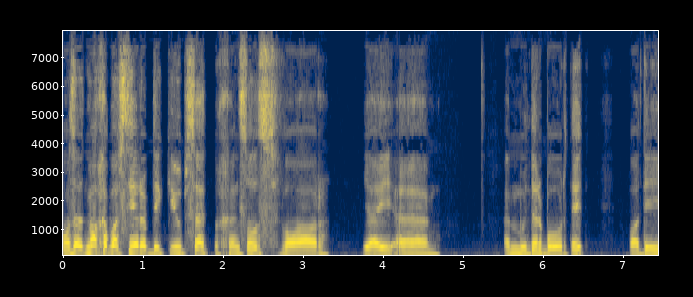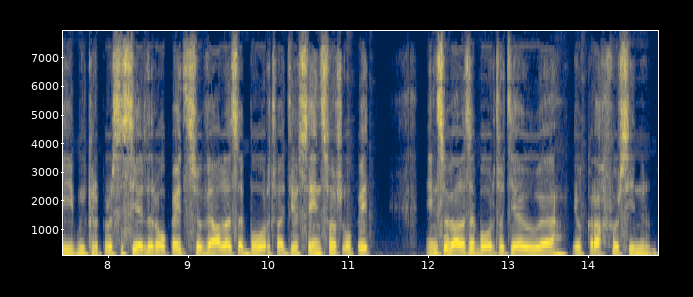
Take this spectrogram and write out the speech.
Ons het maar gebaseer op die CubeSat beginsels waar jy 'n uh, 'n moederbord het wat die mikroprosesseerder op het sowel as 'n bord wat jou sensors op het en sowel as 'n bord wat jou uh, jou kragvoorsien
